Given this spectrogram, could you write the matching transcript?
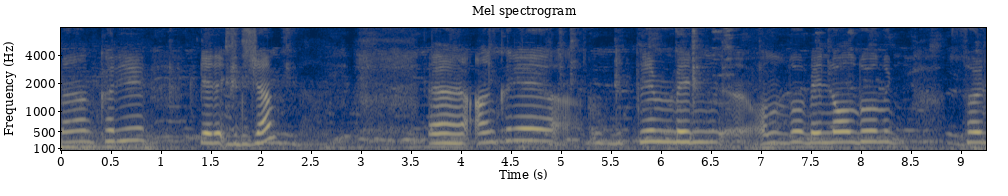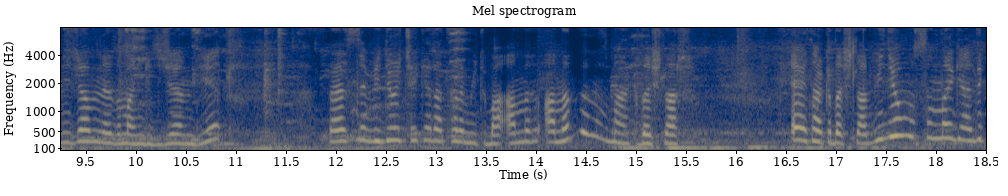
ben Ankara'ya gele- gideceğim. Ee, Ankara'ya gittiğim belli oldu belli olduğunu söyleyeceğim ne zaman gideceğim diye. Ben size videoyu çeker atarım YouTube'a. Anla- anladınız mı arkadaşlar? Evet arkadaşlar videomun sonuna geldik.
